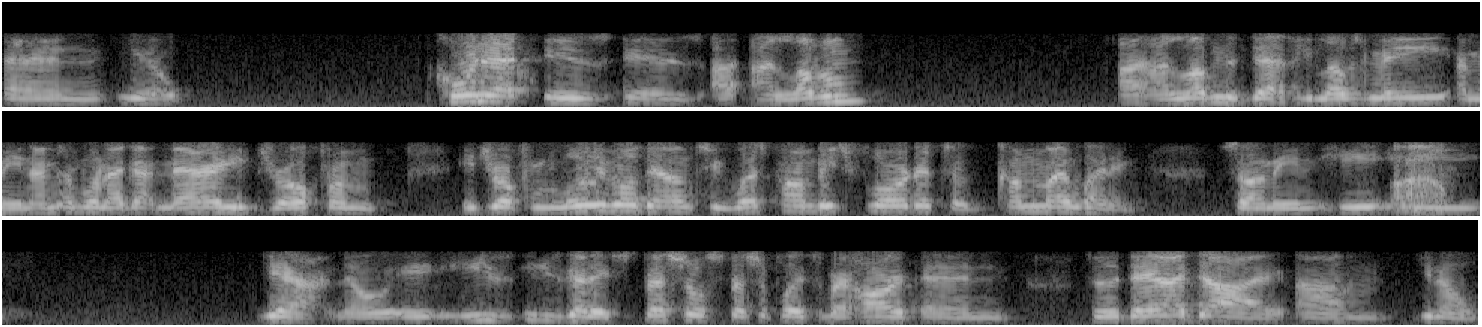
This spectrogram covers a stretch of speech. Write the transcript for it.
And you know, Cornette is is I, I love him. I, I love him to death. He loves me. I mean, I remember when I got married, he drove from he drove from Louisville down to West Palm Beach, Florida, to come to my wedding. So I mean, he Wow. he yeah, no, he's he's got a special special place in my heart, and to the day I die, um, you know,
